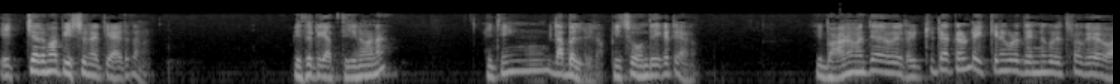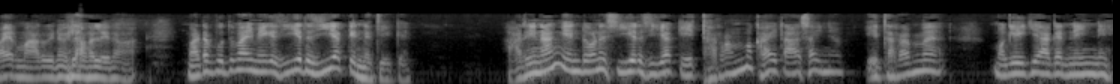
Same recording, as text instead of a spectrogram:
එච්චරම පිස්සු නැති අයට තමයි. පිස්සු ටිකක් තියෙනවනම් ඉතින් ඩබල් වෙනවා. පිස්සු හොඳ එකට යනවා. ඉතින් භාවනා මැද ඔය රිට්‍රීට් එක කරනකොට එක්කෙනෙකුට දෙන්නෙකුට විතර ඔය වයර් මාරු වෙන වෙලාවල් එනවා. මට පුදුමයි මේක 100ට 100ක් එන්නේ නැති එක. හරිනම් එන්න ඕන 100ට 100ක් ඒ තරම්ම කයට ආසයිනේ. ඒ තරම්ම මගේ කියාගන්න ඉන්නේ.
